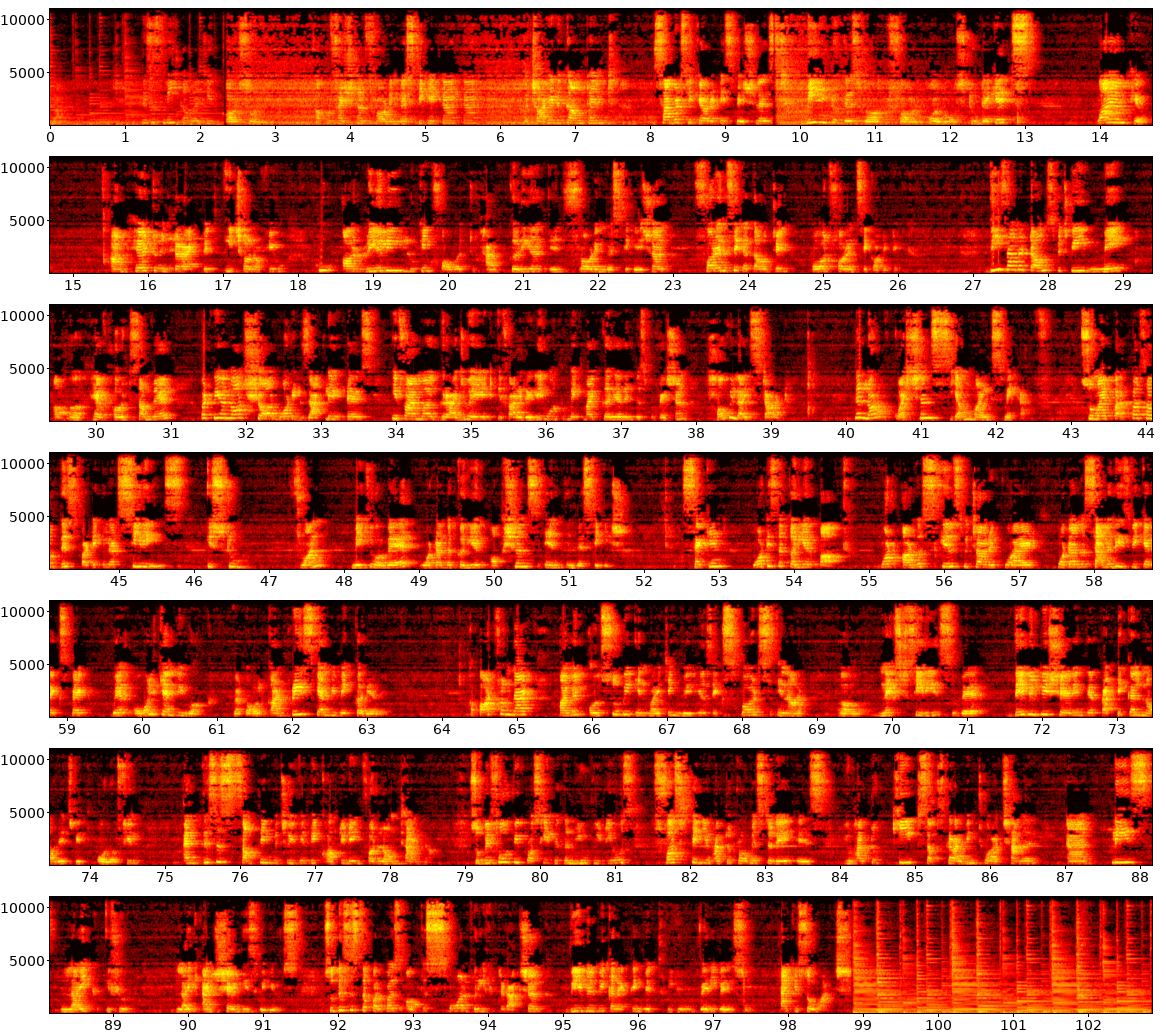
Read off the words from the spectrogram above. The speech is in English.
everyone. This is me, Kanwaljeet Kaur Soni, a professional fraud investigator, a chartered accountant, cybersecurity specialist, been into this work for almost two decades. Why I'm here? I'm here to interact with each one of you who are really looking forward to have career in fraud investigation, forensic accounting or forensic auditing. These are the terms which we may uh, uh, have heard somewhere, but we are not sure what exactly it is. If I'm a graduate, if I really want to make my career in this profession, how will I start? There are a lot of questions young minds may have. So my purpose of this particular series is to one, make you aware what are the career options in investigation. Second, what is the career path? What are the skills which are required? What are the salaries we can expect? Where all can we work? Where all countries can we make career in? Apart from that, I will also be inviting various experts in our uh, next series where they will be sharing their practical knowledge with all of you. And this is something which we will be continuing for a long time now. So before we proceed with the new videos, first thing you have to promise today is you have to keep subscribing to our channel and please like if you like and share these videos. So this is the purpose of this small brief introduction. We will be connecting with you very very soon. Thank you so much.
